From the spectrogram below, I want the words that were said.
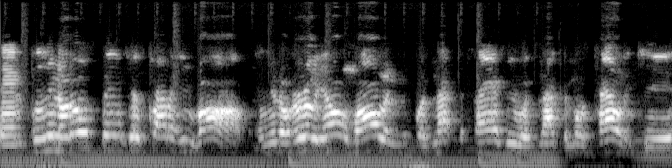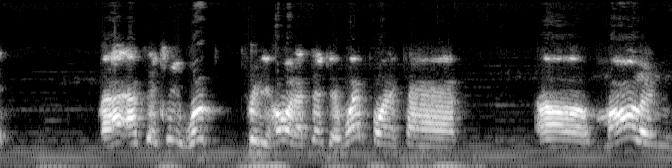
And, you know, those things just kind of evolve. And you know, early on, Marlon was not the fancy, was not the most talented kid, I, I think he worked pretty hard. I think at one point in time, uh, Marlon,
